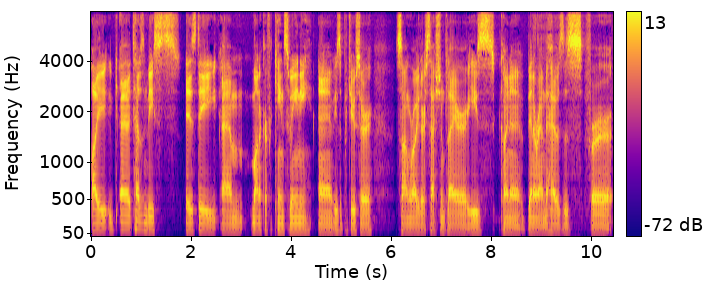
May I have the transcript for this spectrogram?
I uh, Thousand Beasts is the um, moniker for Cian Sweeney. Um, he's a producer, songwriter, session player. He's kind of been around the houses for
